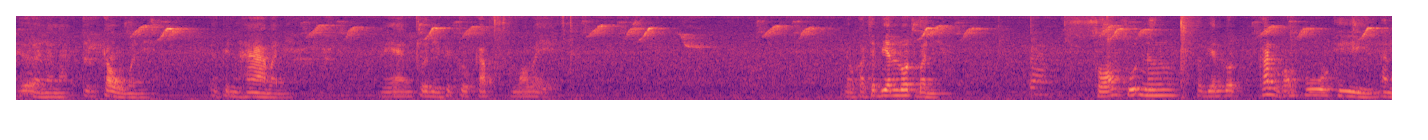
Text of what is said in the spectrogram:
เออนั่นแหละเป็นเก้าบันนี้ เป็นห้าบันนี้แมนตัวนี้เป็นตัวกลับหัวไว้แล้วก็ทะเบียนรถบันนี้จ้าสองศูนย์หนึ่งทะเบียนรถขั้นของผู้ที่นั่น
